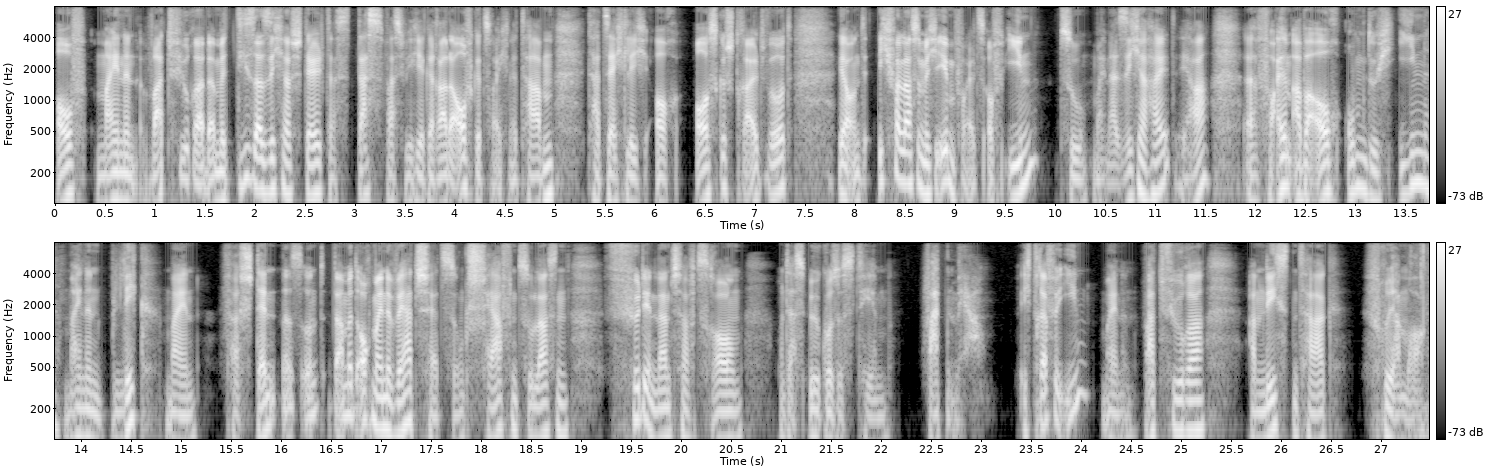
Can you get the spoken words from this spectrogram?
auf meinen Wattführer, damit dieser sicherstellt, dass das, was wir hier gerade aufgezeichnet haben, tatsächlich auch ausgestrahlt wird. Ja, und ich verlasse mich ebenfalls auf ihn. Zu meiner Sicherheit, ja, äh, vor allem aber auch, um durch ihn meinen Blick, mein Verständnis und damit auch meine Wertschätzung schärfen zu lassen für den Landschaftsraum und das Ökosystem Wattenmeer. Ich treffe ihn, meinen Wattführer, am nächsten Tag früh am Morgen.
